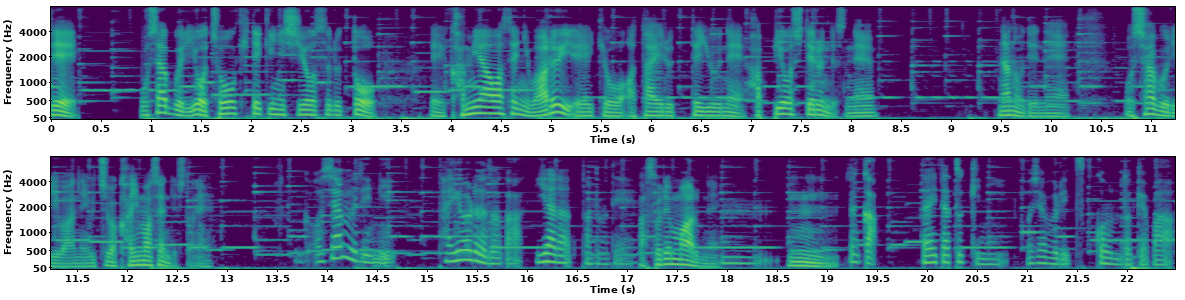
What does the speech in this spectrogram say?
でおしゃぶりを長期的に使用すると、えー噛み合わせに悪い影響を与えるっていうね発表をしてるんですね。なのでねおしゃぶりはねうちは買いませんでしたね。おしゃぶりに頼るのが嫌だったので、あそれもあるね。うん、うん。なんか泣いた時におしゃぶり突っ込んどけば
